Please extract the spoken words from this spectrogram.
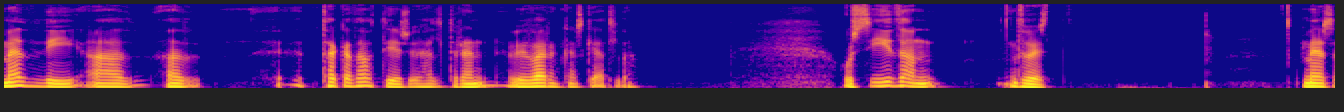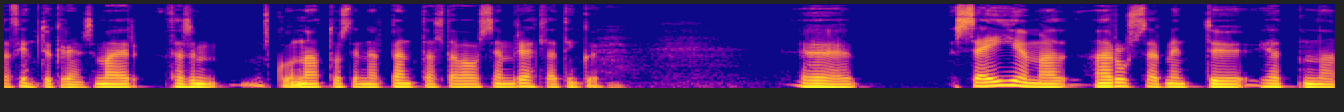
með því að, að taka þátt í þessu heldur en við varum kannski alla. Og síðan, þú veist með þessa fymtugrein sem er það sem sko NATO-stinnar benda alltaf á sem réttlætingu uh, segjum að, að rússar myndu hérna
